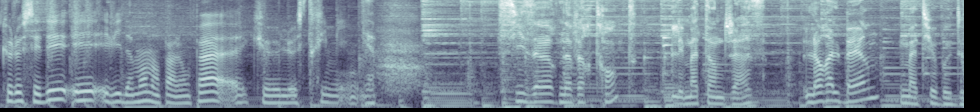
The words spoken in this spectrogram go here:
que le CD et évidemment n'en parlons pas que le streaming. 6h, 9h30, les matins de jazz. Laure Alberne, Mathieu Baudou.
